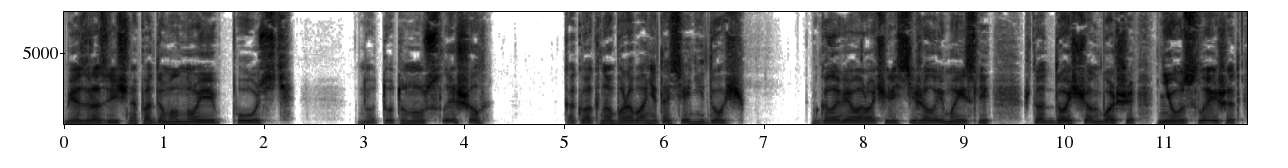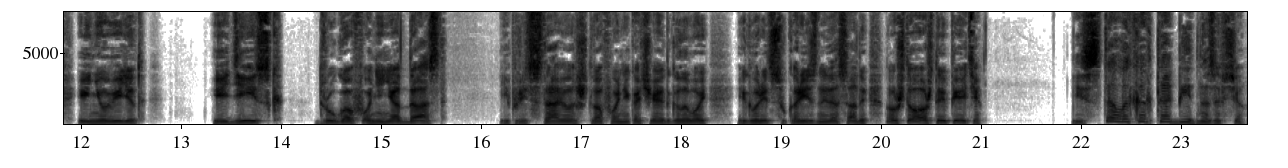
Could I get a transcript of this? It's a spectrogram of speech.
безразлично подумал, ну и пусть. Но тут он услышал, как в окно барабанит осенний дождь. В голове ворочались тяжелые мысли, что дождь он больше не услышит и не увидит, и диск другу Афоне не отдаст. И представил, что Афоня качает головой и говорит с укоризной досады, «Ну что ж ты, Петя?» И стало как-то обидно за все.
